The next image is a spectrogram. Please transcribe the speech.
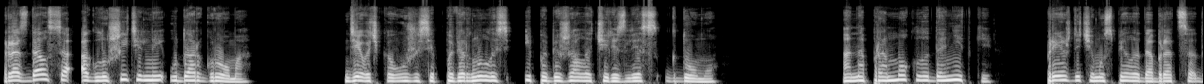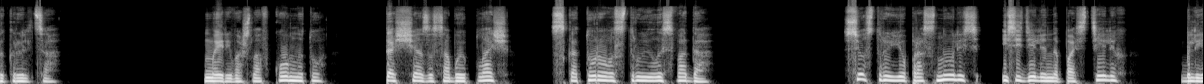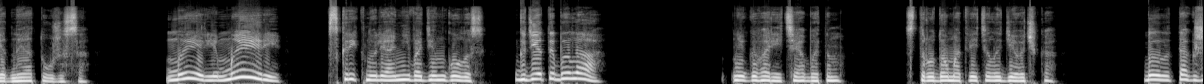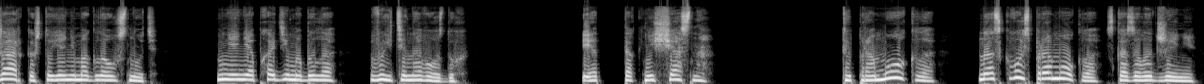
раздался оглушительный удар грома. Девочка в ужасе повернулась и побежала через лес к дому. Она промокла до нитки, прежде чем успела добраться до крыльца. Мэри вошла в комнату, таща за собой плащ, с которого струилась вода. Сестры ее проснулись и сидели на постелях, бледные от ужаса. «Мэри, Мэри!» — вскрикнули они в один голос. «Где ты была?» «Не говорите об этом», — с трудом ответила девочка. «Было так жарко, что я не могла уснуть. Мне необходимо было выйти на воздух. Я так несчастна». «Ты промокла, насквозь промокла», — сказала Дженни.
